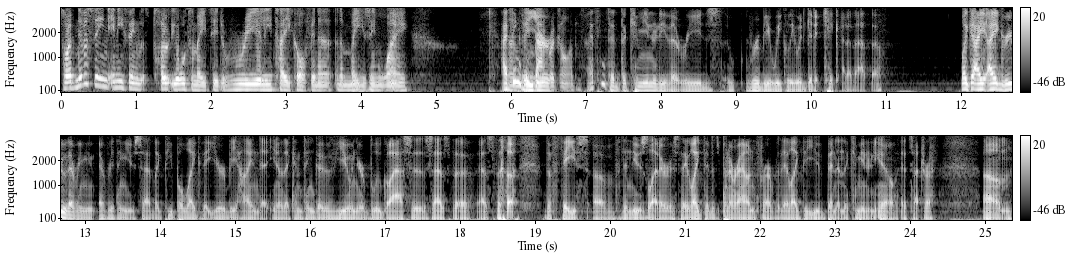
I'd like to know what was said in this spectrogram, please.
so I've never seen anything that's totally automated really take off in a, an amazing way. I think um, that, that regard. I think that the community that reads Ruby Weekly would get a kick out of that, though. Like I, I agree with everything everything you said. Like people like that you're behind it. You know, they can think of you and your blue glasses as the as the the face of the newsletters. They like that it's been around forever. They like that you've been in the community, you know, etc. Um,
